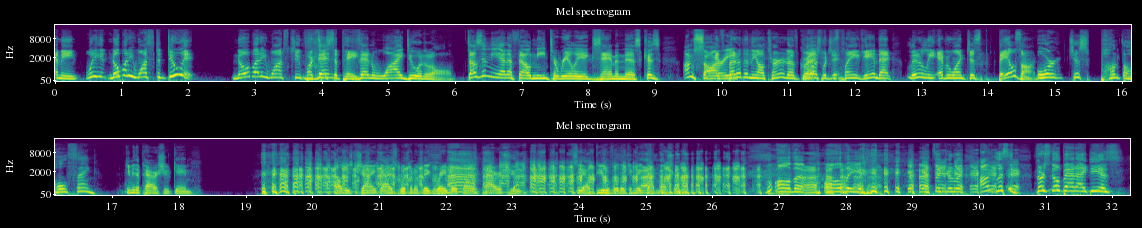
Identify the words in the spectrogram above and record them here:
I mean, what do you? Nobody wants to do it. Nobody wants to participate. Then, then why do it at all? Doesn't the NFL need to really examine this? Because I'm sorry. It's better than the alternative, Gresh, Look, which is playing a game that literally everyone just bails on. or just punt the whole thing. Give me the parachute game. All these giant guys whipping a big rainbow colored parachute. See how beautiful they can make that mushroom. All the, all the. That's a good one. I'm, listen, there's no bad ideas.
